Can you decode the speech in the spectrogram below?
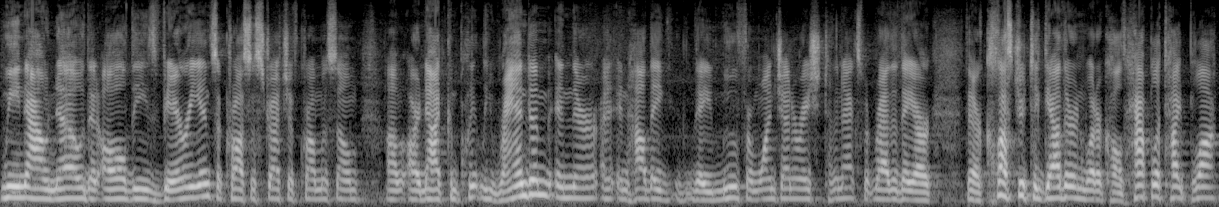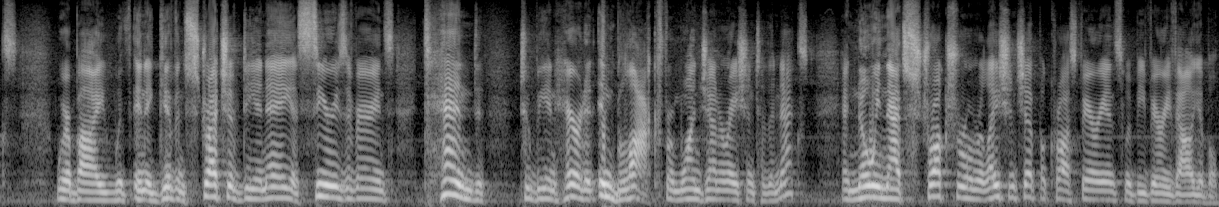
We now know that all these variants across a stretch of chromosome um, are not completely random in, their, in how they, they move from one generation to the next, but rather they are, they are clustered together in what are called haplotype blocks, whereby within a given stretch of DNA, a series of variants tend to be inherited in block from one generation to the next. And knowing that structural relationship across variants would be very valuable.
